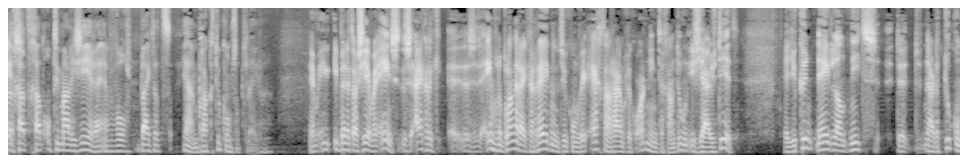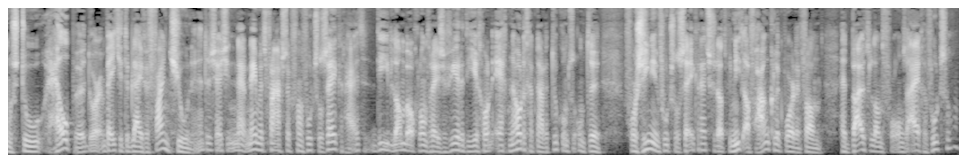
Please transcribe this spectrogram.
gaat, gaat, gaat optimaliseren. En vervolgens blijkt dat ja, een brakke toekomst op te leveren. Nee, maar ik ben het daar zeer mee eens. Dus eigenlijk, eh, dus een van de belangrijke redenen natuurlijk om weer echt aan ruimtelijke ordening te gaan doen, is juist dit. Je kunt Nederland niet de, de- naar de toekomst toe helpen door een beetje te blijven fine-tunen. Dus als je, nou, neem het vraagstuk van voedselzekerheid. Die landbouwgrond reserveren die je gewoon echt nodig hebt naar de toekomst om te voorzien in voedselzekerheid. Zodat we niet afhankelijk worden van het buitenland voor ons eigen voedsel.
